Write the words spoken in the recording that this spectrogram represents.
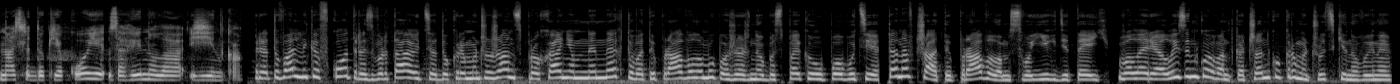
внаслідок якої загинула жінка. Рятувальники вкотре звертаються до кременчужан з проханням не нехтувати правилами пожежної безпеки у побуті та навчати правилам своїх дітей. Валерія Лизенко, Іван Ткаченко, Кременчуцькі новини.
